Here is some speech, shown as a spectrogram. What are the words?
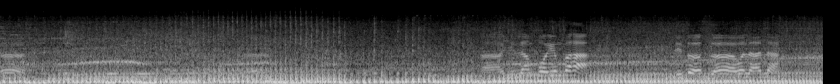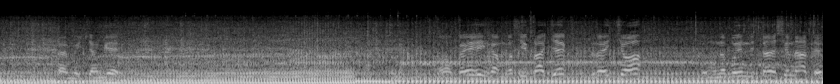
Ah. Ah, yun lang po yung baha. Dito sa wala na. May tiyangge. Okay, Kambasi Project, diretso. Ito muna po yung destination natin.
